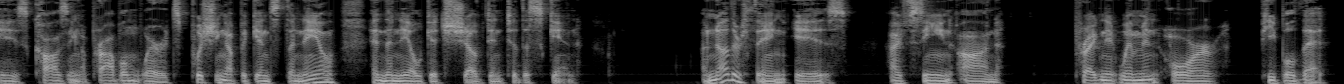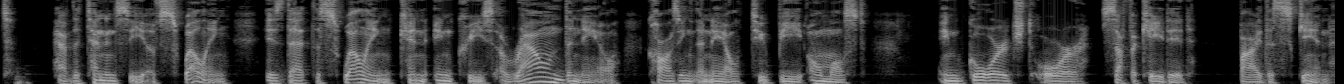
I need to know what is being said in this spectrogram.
is causing a problem where it's pushing up against the nail and the nail gets shoved into the skin. Another thing is I've seen on pregnant women or people that have the tendency of swelling is that the swelling can increase around the nail, causing the nail to be almost engorged or suffocated by the skin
